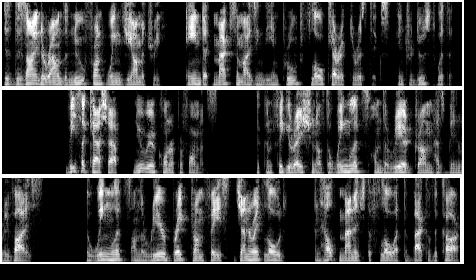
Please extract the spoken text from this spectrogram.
is designed around the new front wing geometry, aimed at maximizing the improved flow characteristics introduced with it. Visa Cash App New Rear Corner Performance. The configuration of the winglets on the rear drum has been revised. The winglets on the rear brake drum face generate load and help manage the flow at the back of the car.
